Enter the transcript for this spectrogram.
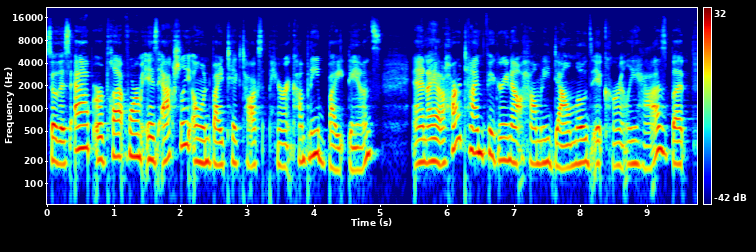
So, this app or platform is actually owned by TikTok's parent company, ByteDance. And I had a hard time figuring out how many downloads it currently has, but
